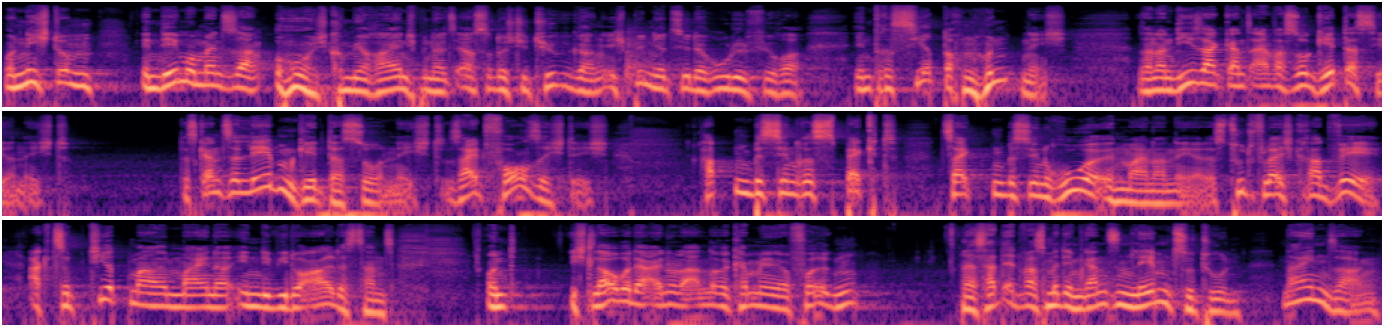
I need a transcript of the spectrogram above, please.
Und nicht um in dem Moment zu sagen, oh, ich komme hier rein, ich bin als erster durch die Tür gegangen, ich bin jetzt hier der Rudelführer. Interessiert doch ein Hund nicht. Sondern die sagt ganz einfach, so geht das hier nicht. Das ganze Leben geht das so nicht. Seid vorsichtig. Habt ein bisschen Respekt. Zeigt ein bisschen Ruhe in meiner Nähe. Das tut vielleicht gerade weh. Akzeptiert mal meine Individualdistanz. Und ich glaube, der ein oder andere kann mir ja folgen. Das hat etwas mit dem ganzen Leben zu tun. Nein sagen.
